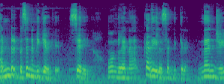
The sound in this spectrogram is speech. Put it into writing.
ஹண்ட்ரட் பர்சன்ட் நம்பிக்கை இருக்குது சரி உங்களை நான் கதையில் சந்திக்கிறேன். நன்றி.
